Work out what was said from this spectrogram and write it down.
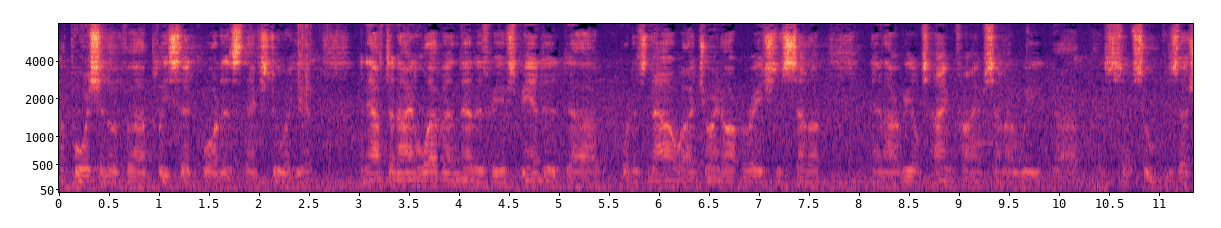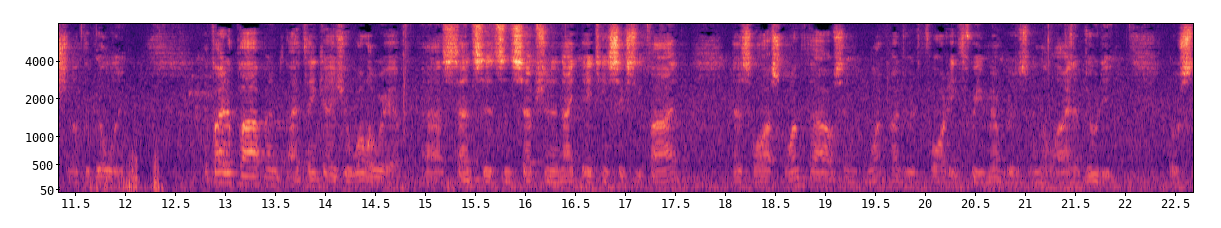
a portion of uh, police headquarters next door here. And after 9-11, that is, we expanded uh, what is now our Joint Operations Center and our Real-Time Crime Center. We uh, assumed possession of the building. The fire department, I think, as you're well aware, uh, since its inception in 1865, has lost 1,143 members in the line of duty. Most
